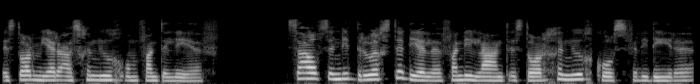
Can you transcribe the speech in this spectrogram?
is daar meer als genoeg om van te leef. Zelfs in die droogste delen van die land is daar genoeg kos voor die dieren.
